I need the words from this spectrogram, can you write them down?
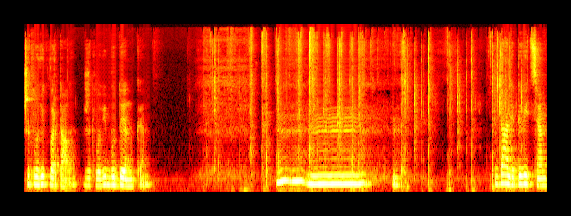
житлові квартали, житлові будинки. Далі, дивіться,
